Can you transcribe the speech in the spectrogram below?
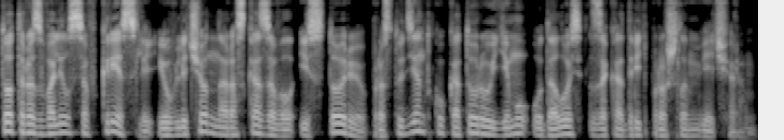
Тот развалился в кресле и увлеченно рассказывал историю про студентку, которую ему удалось закадрить прошлым вечером.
